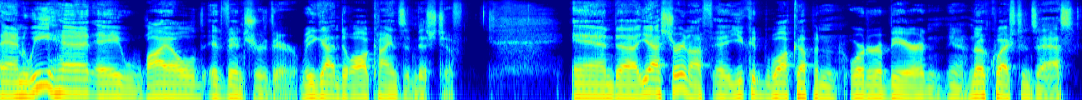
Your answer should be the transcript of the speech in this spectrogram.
and we had a wild adventure there. We got into all kinds of mischief. And, uh, yeah, sure enough, uh, you could walk up and order a beer and, you know, no questions asked.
